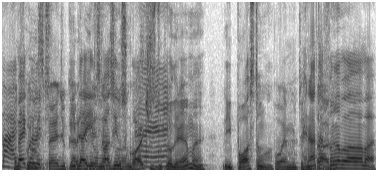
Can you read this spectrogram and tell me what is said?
Bate, Pega- eles perdem o cara e daí é eles fazem os cortes É. do programa e postam. Pô, é muito Renata rentável. Fã, blá, blá, blá, blá.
